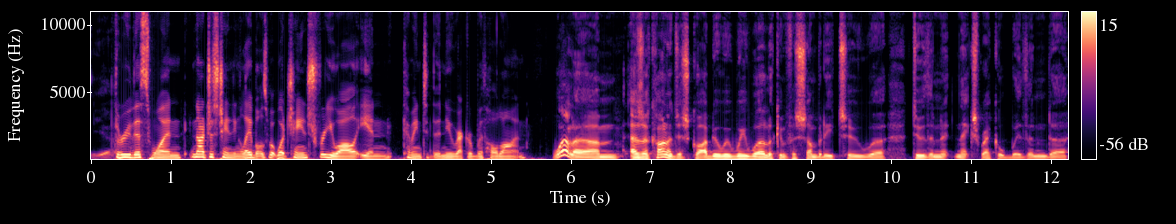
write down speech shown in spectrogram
yeah. through this one, not just changing labels, but what changed for you all in coming to the new record with Hold On. Well, um, as I kind of described, we, we were looking for somebody to uh, do the ne- next record with, and uh,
